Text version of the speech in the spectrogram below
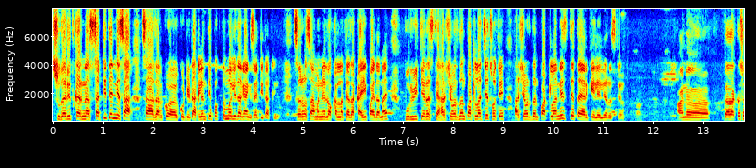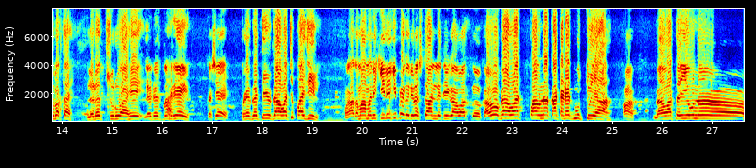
सुधारित करण्यासाठी त्यांनी सहा सहा हजार कोटी टाकले आणि ते फक्त मलिदा गँगसाठी टाकले. सर्वसामान्य लोकांना त्याचा काही फायदा नाही. पूर्वीचे रस्ते हर्षवर्धन पाटलाचेच होते. हर्षवर्धन पाटलांनीच ते तयार केलेले रस्ते होते. आणि दादा कसं बघताय? लढत सुरू आहे. लढत भारी आहे. कशी आहे? प्रगती गावाची पाहिजे मग आता मामाने केली की प्रगती? रस्ता आणले ती गावात अं, का- अहो गावात पाहुणा काटाड्यात मुततोया. हा. गावात येऊन अं,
